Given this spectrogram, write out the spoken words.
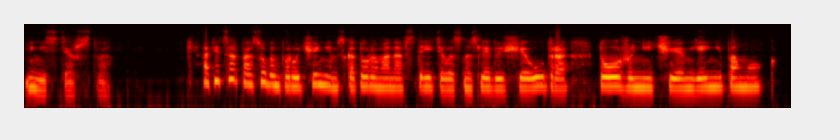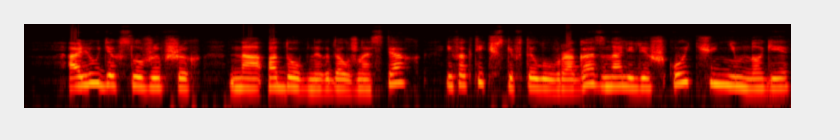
министерства. Офицер по особым поручениям, с которым она встретилась на следующее утро, тоже ничем ей не помог. О людях, служивших на подобных должностях и фактически в тылу врага, знали лишь очень немногие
